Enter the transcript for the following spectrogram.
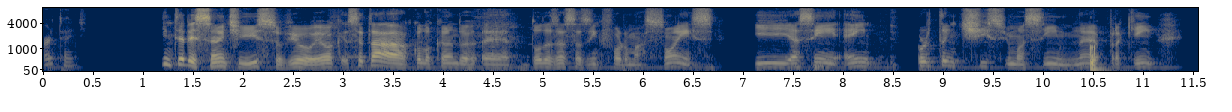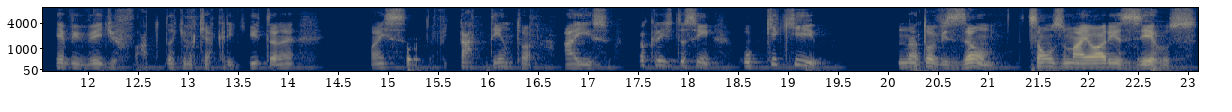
Importante. Interessante isso, viu? Eu, você está colocando é, todas essas informações e assim é importantíssimo assim, né, para quem quer viver de fato daquilo que acredita, né? Mas ficar atento a, a isso. Eu acredito assim, o que que, na tua visão, são os maiores erros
